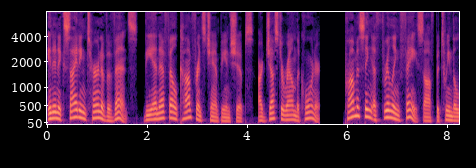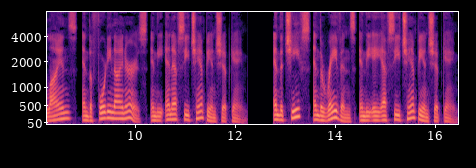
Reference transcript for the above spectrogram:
In an exciting turn of events, the NFL Conference Championships are just around the corner, promising a thrilling face-off between the Lions and the 49ers in the NFC Championship game, and the Chiefs and the Ravens in the AFC Championship game.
